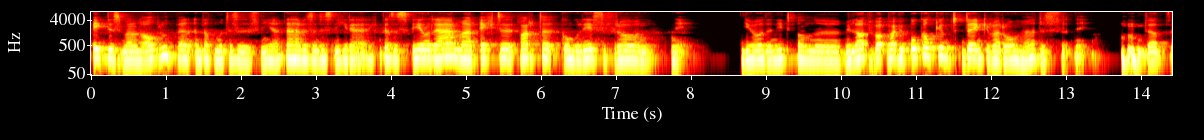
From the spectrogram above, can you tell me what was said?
ik dus maar een half bloed ben. En dat moeten ze dus niet. Hè. Dat hebben ze dus niet graag. Dat is heel raar, maar echte zwarte Congolese vrouwen, nee die houden niet van uh. Wat, wat, je ook al kunt denken waarom. Hè? Dus uh, nee, dat...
